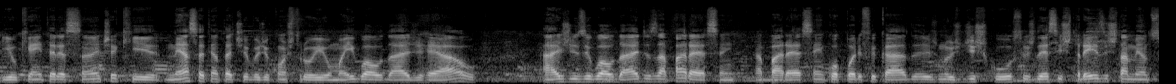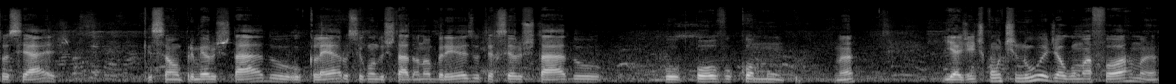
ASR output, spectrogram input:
E o que é interessante é que nessa tentativa de construir uma igualdade real, as desigualdades aparecem, aparecem corporificadas nos discursos desses três estamentos sociais, que são o primeiro estado, o clero, o segundo estado, a nobreza, e o terceiro estado, o povo comum, né? E a gente continua de alguma forma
